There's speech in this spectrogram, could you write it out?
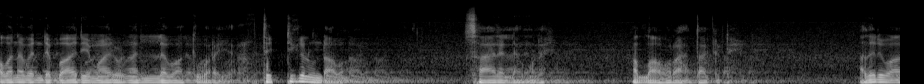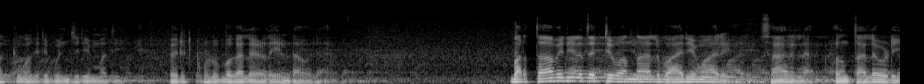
അവനവന്റെ ഭാര്യമാരോട് നല്ല വാക്ക് പറയുക തെറ്റുകളുണ്ടാവണം. സാരല്ല മോളെ. അള്ളാഹു റാഹത്താക്കട്ടെ. അതൊരു വാക്ക് മതി പുഞ്ചിരിയും മതി. ഒരു കുടുംബകലയുടെ ഉണ്ടാവില്ല ഭർത്താവിന് തെറ്റ് വന്നാൽ ഭാര്യമാർ സാരല്ല. ഒന്ന് തലോടി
